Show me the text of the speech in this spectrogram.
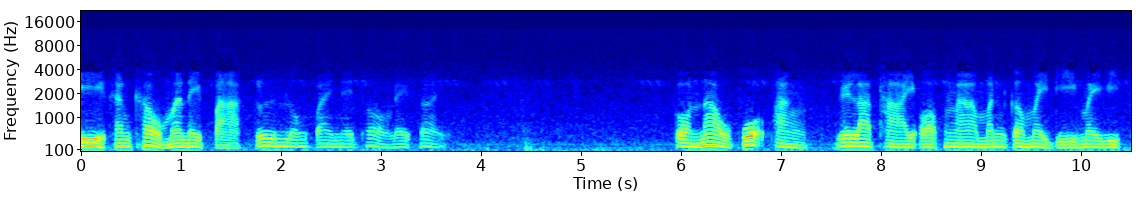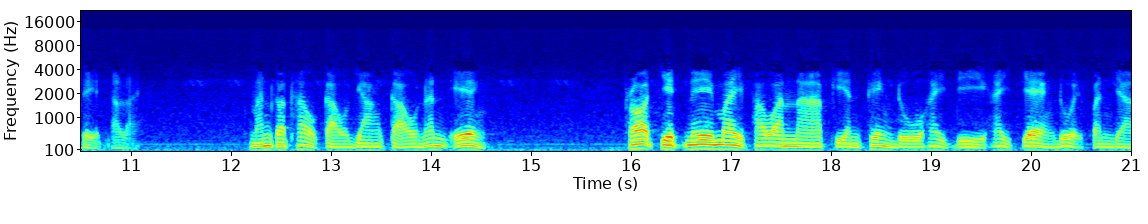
ดีขันเข้ามาในปากกลืนลงไปในท้องในไส้ก็เน่าพวพัง เวลาถ่ายออกมามันก็ไม่ดีไม่วิเศษอะไร มันก็เท่าเก่าอย่างเก่านั่นเอง เพราะจิตนี้ไม่ภาวนาเพียรเพ่งดูให้ดีให้แจ้งด้วยปัญญา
